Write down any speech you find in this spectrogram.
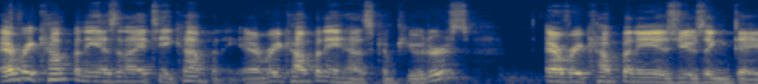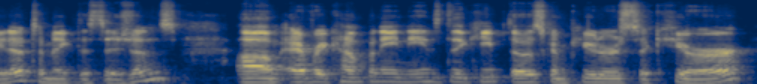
every company is an IT company. Every company has computers. Every company is using data to make decisions. Um, every company needs to keep those computers secure.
